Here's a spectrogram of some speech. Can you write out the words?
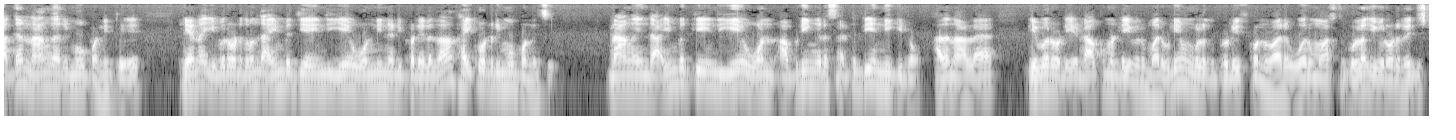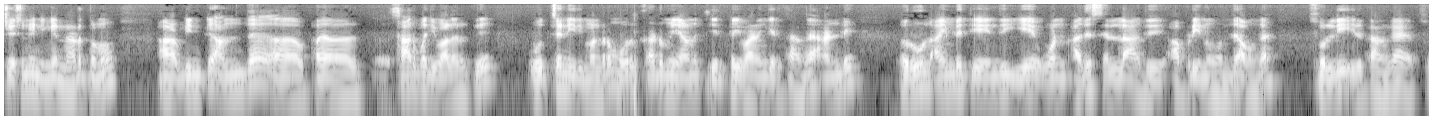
அதை நாங்கள் ரிமூவ் பண்ணிவிட்டு ஏன்னா இவரோடது வந்து ஐம்பத்தி ஐந்து ஏ ஒன்னின் அடிப்படையில் தான் ஹைகோர்ட் ரிமூவ் பண்ணுச்சு. நாங்கள் இந்த ஐம்பத்தி ஐந்து ஏ ஒன் அப்படிங்கிற சட்டத்தையே நீக்கிட்டோம். அதனால் இவருடைய டாக்குமெண்ட்டை இவர் மறுபடியும் உங்களுக்கு ப்ரொடியூஸ் பண்ணுவார். ஒரு மாதத்துக்குள்ளே இவரோட ரெஜிஸ்ட்ரேஷனை நீங்கள் நடத்தணும் அப்படின்ட்டு அந்த சார்பதிவாளருக்கு உச்சநீதிமன்றம் ஒரு கடுமையான தீர்ப்பை வழங்கியிருக்காங்க. அண்டு ரூல் ஐம்பத்தி ஐந்து ஏ ஒன் அது செல்லாது அப்படின்னு வந்து அவங்க சொல்லி இருக்காங்க. ஸோ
